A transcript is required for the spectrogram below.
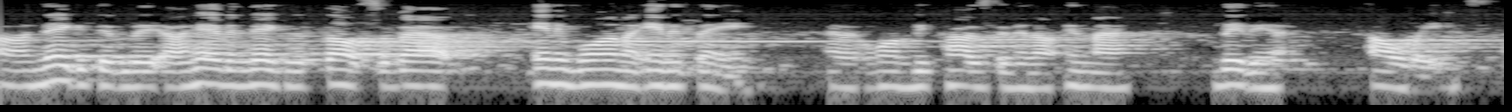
uh, negatively or having negative thoughts about anyone or anything. I want to be positive in, in my living always.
